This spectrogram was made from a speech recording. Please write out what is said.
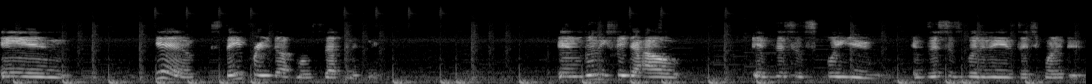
And yeah, stay prayed up most definitely. And really figure out if this is for you, if this is what it is that you want to do.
